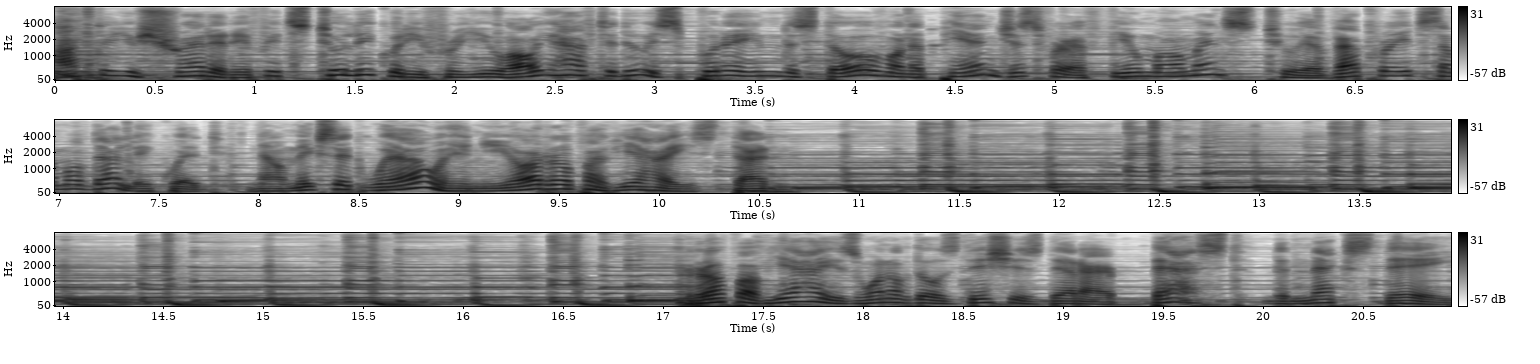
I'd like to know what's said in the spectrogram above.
After you shred it, if it's too liquidy for you, all you have to do is put it in the stove on a pan just for a few moments to evaporate some of that liquid. Now mix it well and your ropa vieja is done. Ropa vieja is one of those dishes that are best the next day,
